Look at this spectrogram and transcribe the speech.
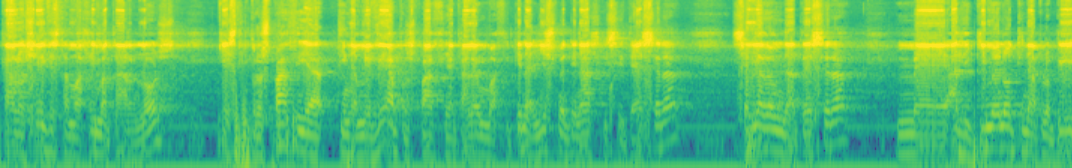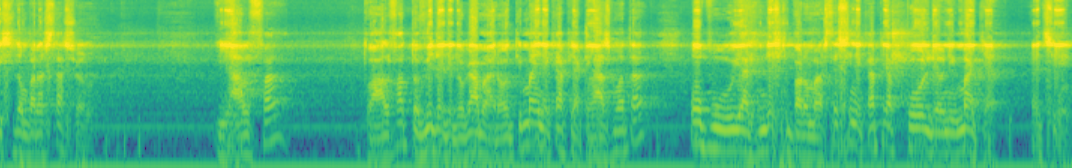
Καλώς ήρθε στα μαθήματα Αρνός και στην προσπάθεια, την αμοιβαία προσπάθεια καλέ μου μαθητή να λύσουμε την άσκηση 4 σελίδα 74 με αντικείμενο την απλοποίηση των παραστάσεων. Η α, το α, το β και το γ ερώτημα είναι κάποια κλάσματα όπου οι αριθμητές και οι παρομαστές είναι κάποια πολεονυμάκια. Έτσι.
